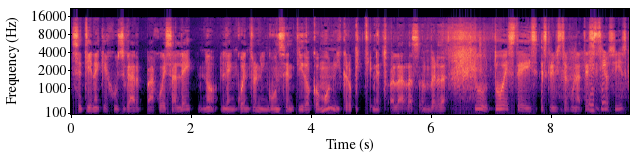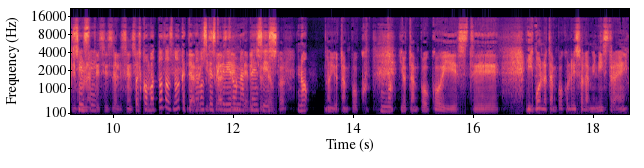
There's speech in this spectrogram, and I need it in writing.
se tiene que juzgar bajo esa ley? No le encuentro ningún sentido común y creo que tiene toda la razón, ¿verdad? Tú, tú este, escribiste alguna tesis, sí. yo sí escribí una tesis de licenciatura. Pues como todos, ¿no? Que tenemos que escribir una tesis. No. No, yo tampoco. No. Yo tampoco y este y bueno, tampoco lo hizo la ministra, ¿eh?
